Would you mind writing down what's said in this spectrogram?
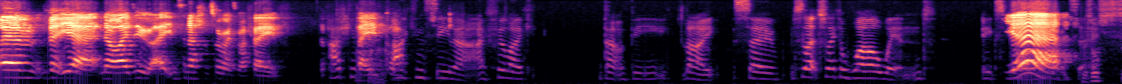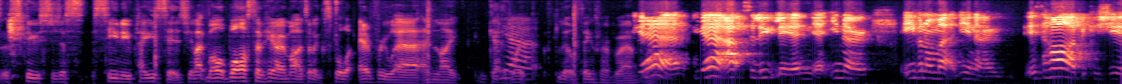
um, but yeah, no, I do. I, international touring is my fave. The I can, fave I can see that. I feel like that would be like so such like a whirlwind yeah. It's also an excuse to just see new places. You're like, well, whilst I'm here, I might as well explore everywhere and like get yeah. like little things from everywhere. Yeah, yeah, absolutely. And you know, even on my, you know, it's hard because you,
